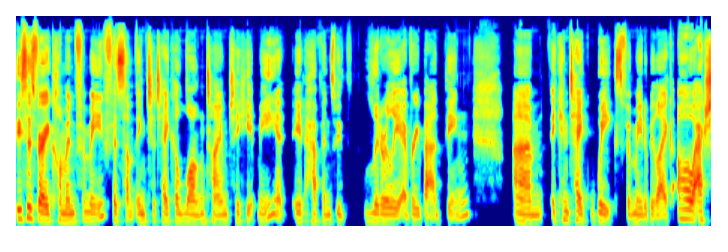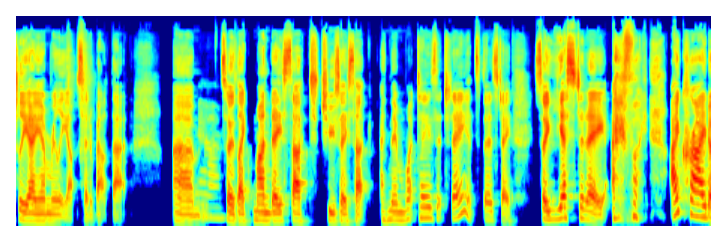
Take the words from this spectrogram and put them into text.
this is very common for me for something to take a long time to hit me. It, it happens with literally every bad thing. Um, it can take weeks for me to be like, oh, actually, I am really upset about that. Um, Yeah. So, like Monday sucked, Tuesday sucked, and then what day is it today? It's Thursday. So yesterday, I like I cried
